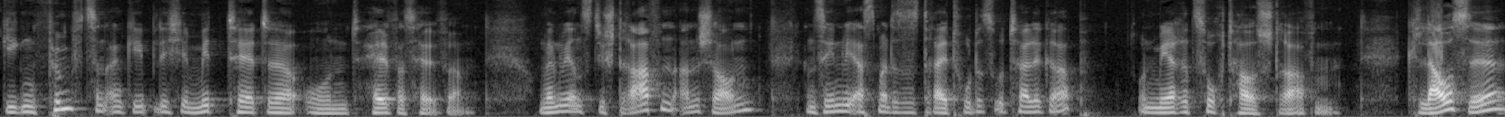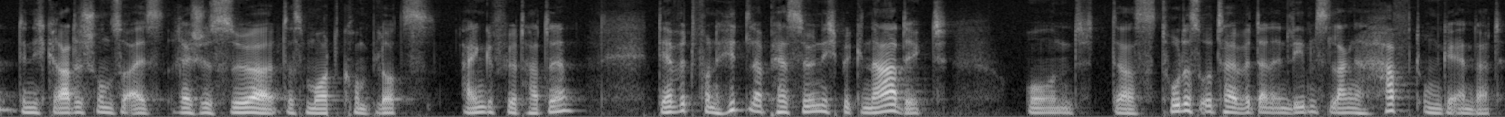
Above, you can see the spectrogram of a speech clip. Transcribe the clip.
gegen 15 angebliche Mittäter und Helfershelfer. Und wenn wir uns die Strafen anschauen, dann sehen wir erstmal, dass es drei Todesurteile gab und mehrere Zuchthausstrafen. Klause, den ich gerade schon so als Regisseur des Mordkomplotts eingeführt hatte, der wird von Hitler persönlich begnadigt und das Todesurteil wird dann in lebenslange Haft umgeändert.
